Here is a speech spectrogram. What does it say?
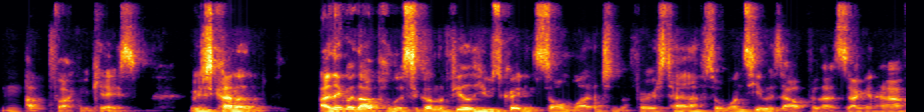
Not the fucking case. We just kind of, I think without Pulisic on the field, he was creating so much in the first half. So once he was out for that second half,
